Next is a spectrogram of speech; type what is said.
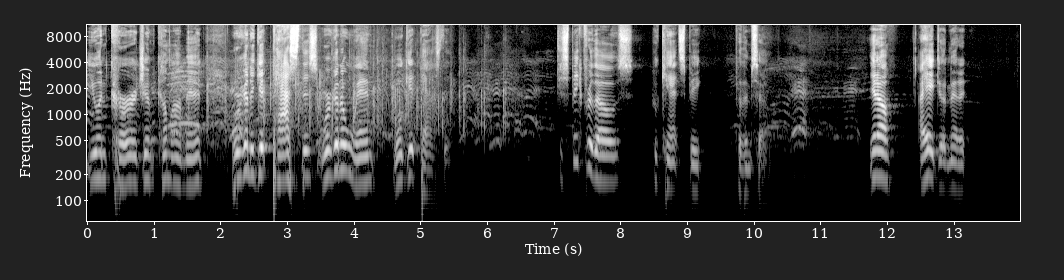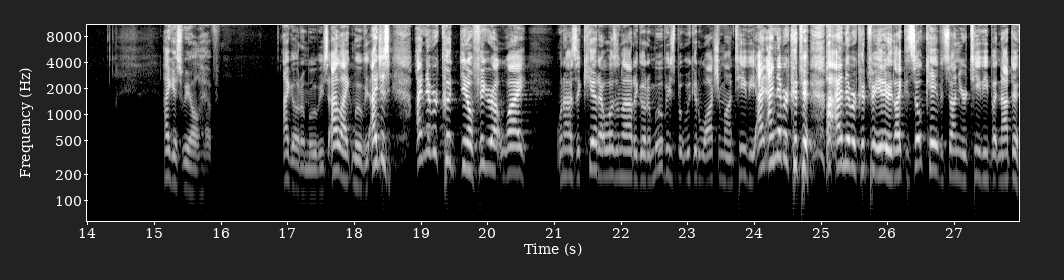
You encourage them. Come on, man. We're going to get past this. We're going to win. We'll get past it. To speak for those who can't speak for themselves. You know, I hate to admit it. I guess we all have. I go to movies. I like movies. I just, I never could, you know, figure out why when I was a kid, I wasn't allowed to go to movies, but we could watch them on TV. I, I never could, I, I never could figure, like, it's okay if it's on your TV, but not to,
